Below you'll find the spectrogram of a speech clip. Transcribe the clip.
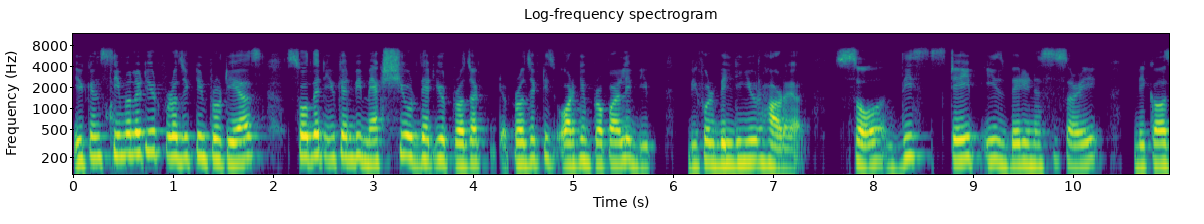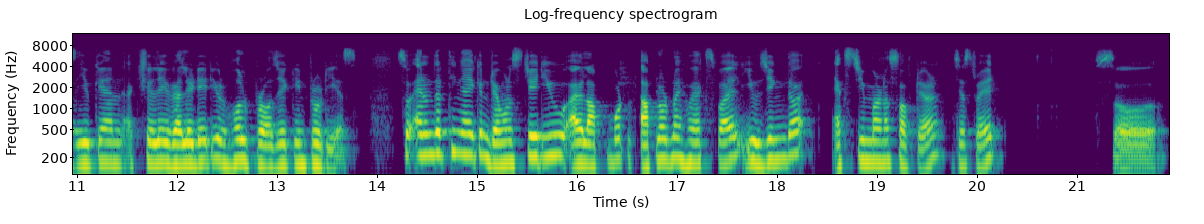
you can simulate your project in proteus so that you can be make sure that your project project is working properly be, before building your hardware. So this step is very necessary because you can actually validate your whole project in proteus so another thing i can demonstrate you i will upload upload my hex file using the xtreme software. Just wait. So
